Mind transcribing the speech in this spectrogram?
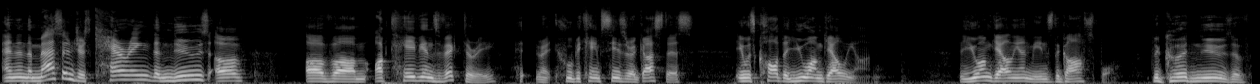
and then the messengers carrying the news of, of um, Octavian's victory, right, who became Caesar Augustus, it was called the Euangelion. The Euangelion means the gospel, the good news of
